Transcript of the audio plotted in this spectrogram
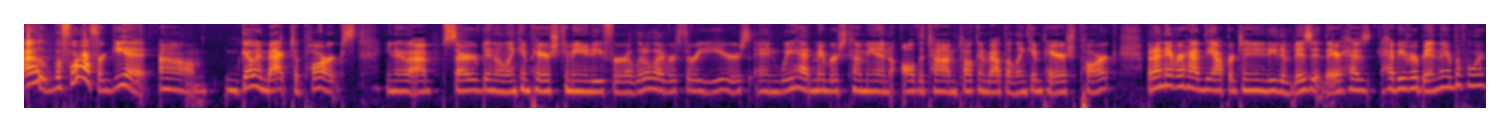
Oh, before I forget, um, going back to parks, you know, I served in the Lincoln Parish community for a little over three years, and we had members come in all the time talking about the Lincoln Parish Park, but I never had the opportunity to visit there. Has Have you ever been there before?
